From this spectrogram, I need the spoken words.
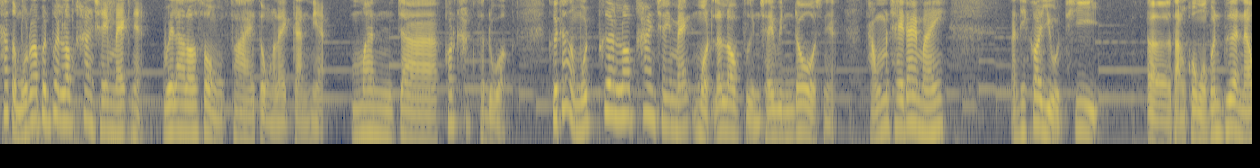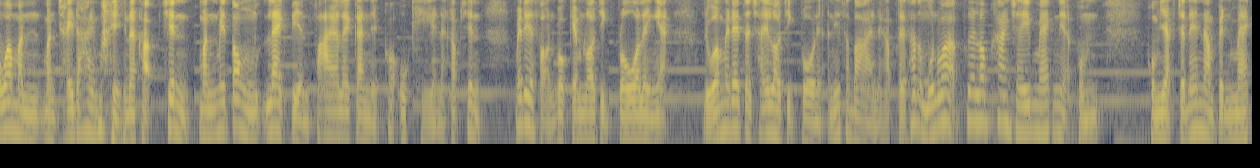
ถ้าสมมุติว่าเพื่อนๆรอบข้างใช้ Mac เนี่ย เวลาเราส่งไฟล์ส่งอะไรกันเนี่ย มันจะค่อนข้างสะดวก คือถ้าสมมติเพื่อนรอบข้างใช้ Mac หมดแล้วเราฝืนใช้ Windows เนี่ย ถามว่ามันใช้ได้ไหม อันนี้ก็อยู่ที่สังคมของเพื่อนๆนะว่ามันมันใช้ได้ไหมนะครับ เช่นมันไม่ต้องแลกเปลี่ยนไฟล์อะไรกันเนี่ยก็โอเคนะครับ เช่นไม่ได้สอนโปรแกรม Logic Pro อะไรเงี้ย หรือว่าไม่ได้จะใช้ Logic Pro เนี่ยอันนี้สบายนะครับ แต่ถ้าสมมุติว่าเพื่อนรอบข้างใช้ Mac เนี่ยผม ผมอยากจะแนะนำเป็น Mac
